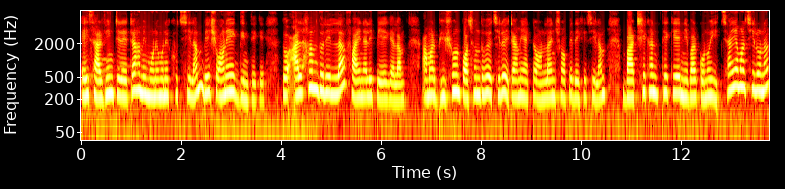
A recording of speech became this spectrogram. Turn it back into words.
এই সার্ভিং ট্রেটা আমি মনে মনে খুঁজছিলাম বেশ অনেক দিন থেকে। তো আলহামদুলিল্লাহ ফাইনালি পেয়ে গেলাম। আমার ভীষণ পছন্দ হয়েছিল, এটা আমি একটা অনলাইন শপে দেখেছিলাম। বাট সেখান থেকে নেবার কোনো ইচ্ছাই আমার ছিল না।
